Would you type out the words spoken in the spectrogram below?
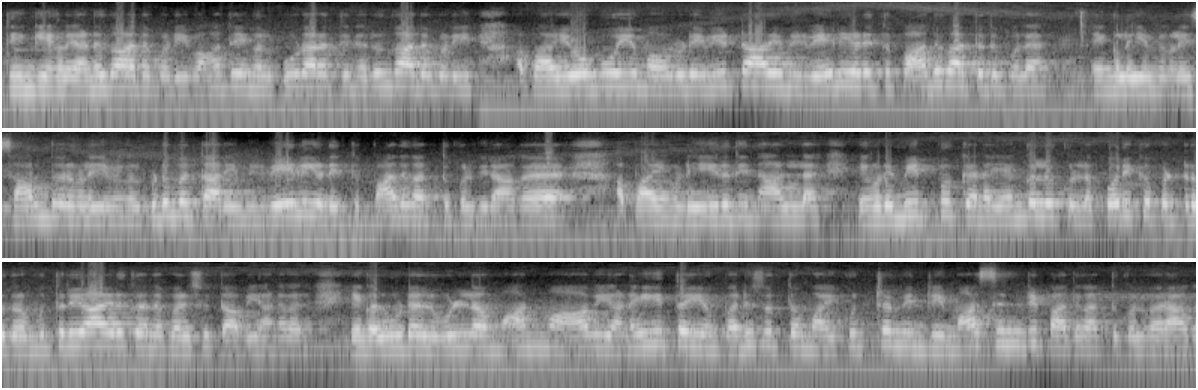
தீங்கு எங்களை அணுகாதபடி வாதையங்கள் கூடாரத்தை நெருங்காதபடி அப்பா யோபுவையும் அவருடைய வீட்டாரையும் நீர் பாதுகாத்தது போல எங்களையும் எங்களை சார்ந்தவர்களையும் எங்கள் குடும்பத்தாரையும் வேலி வேலியடைத்து பாதுகாத்துக் கொள்வீராக. அப்பா எங்களுடைய இறுதி நாளில் எங்களுடைய மீட்புக்கென எங்களுக்குள்ள பொறிக்கப்பட்டிருக்கிற முத்திரையா இருக்கிற அந்த பரிசுத்தாவியானவர் எங்கள் உடல் உள்ளம் ஆன்மா ஆவி அனைத்தையும் பரிசுத்தமாய் குற்றமின்றி மாசின்றி பாதுகாத்துக் கொள்வராக.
